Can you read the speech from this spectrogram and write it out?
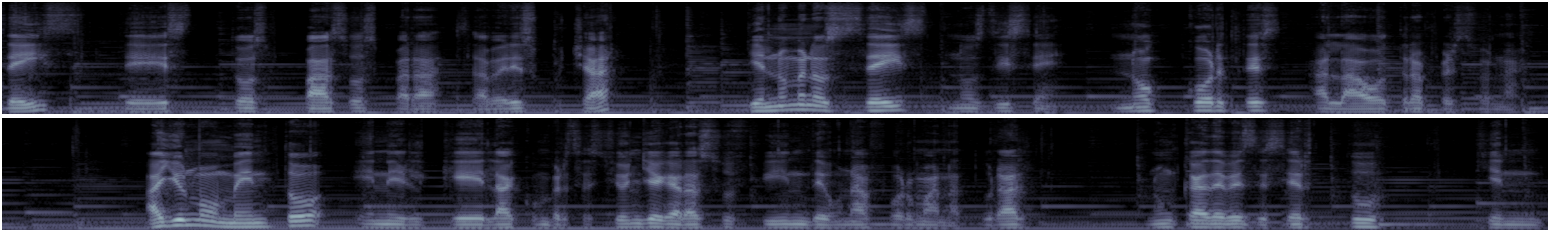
6 de estos pasos para saber escuchar. Y el número 6 nos dice, no cortes a la otra persona. Hay un momento en el que la conversación llegará a su fin de una forma natural. Nunca debes de ser tú quien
